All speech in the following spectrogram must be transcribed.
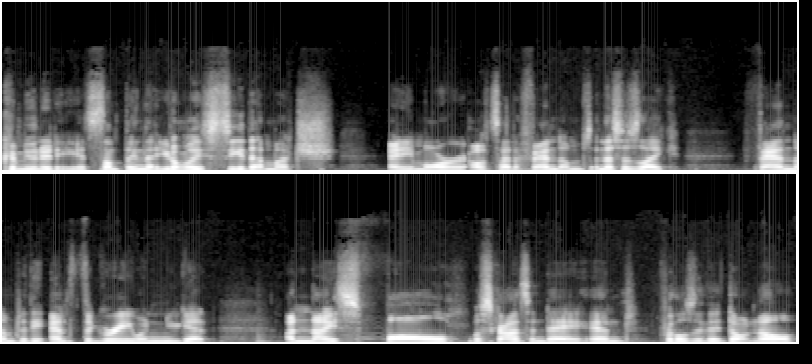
community. It's something that you don't really see that much anymore outside of fandoms. And this is like fandom to the nth degree when you get a nice fall Wisconsin day. And for those of you that don't know,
